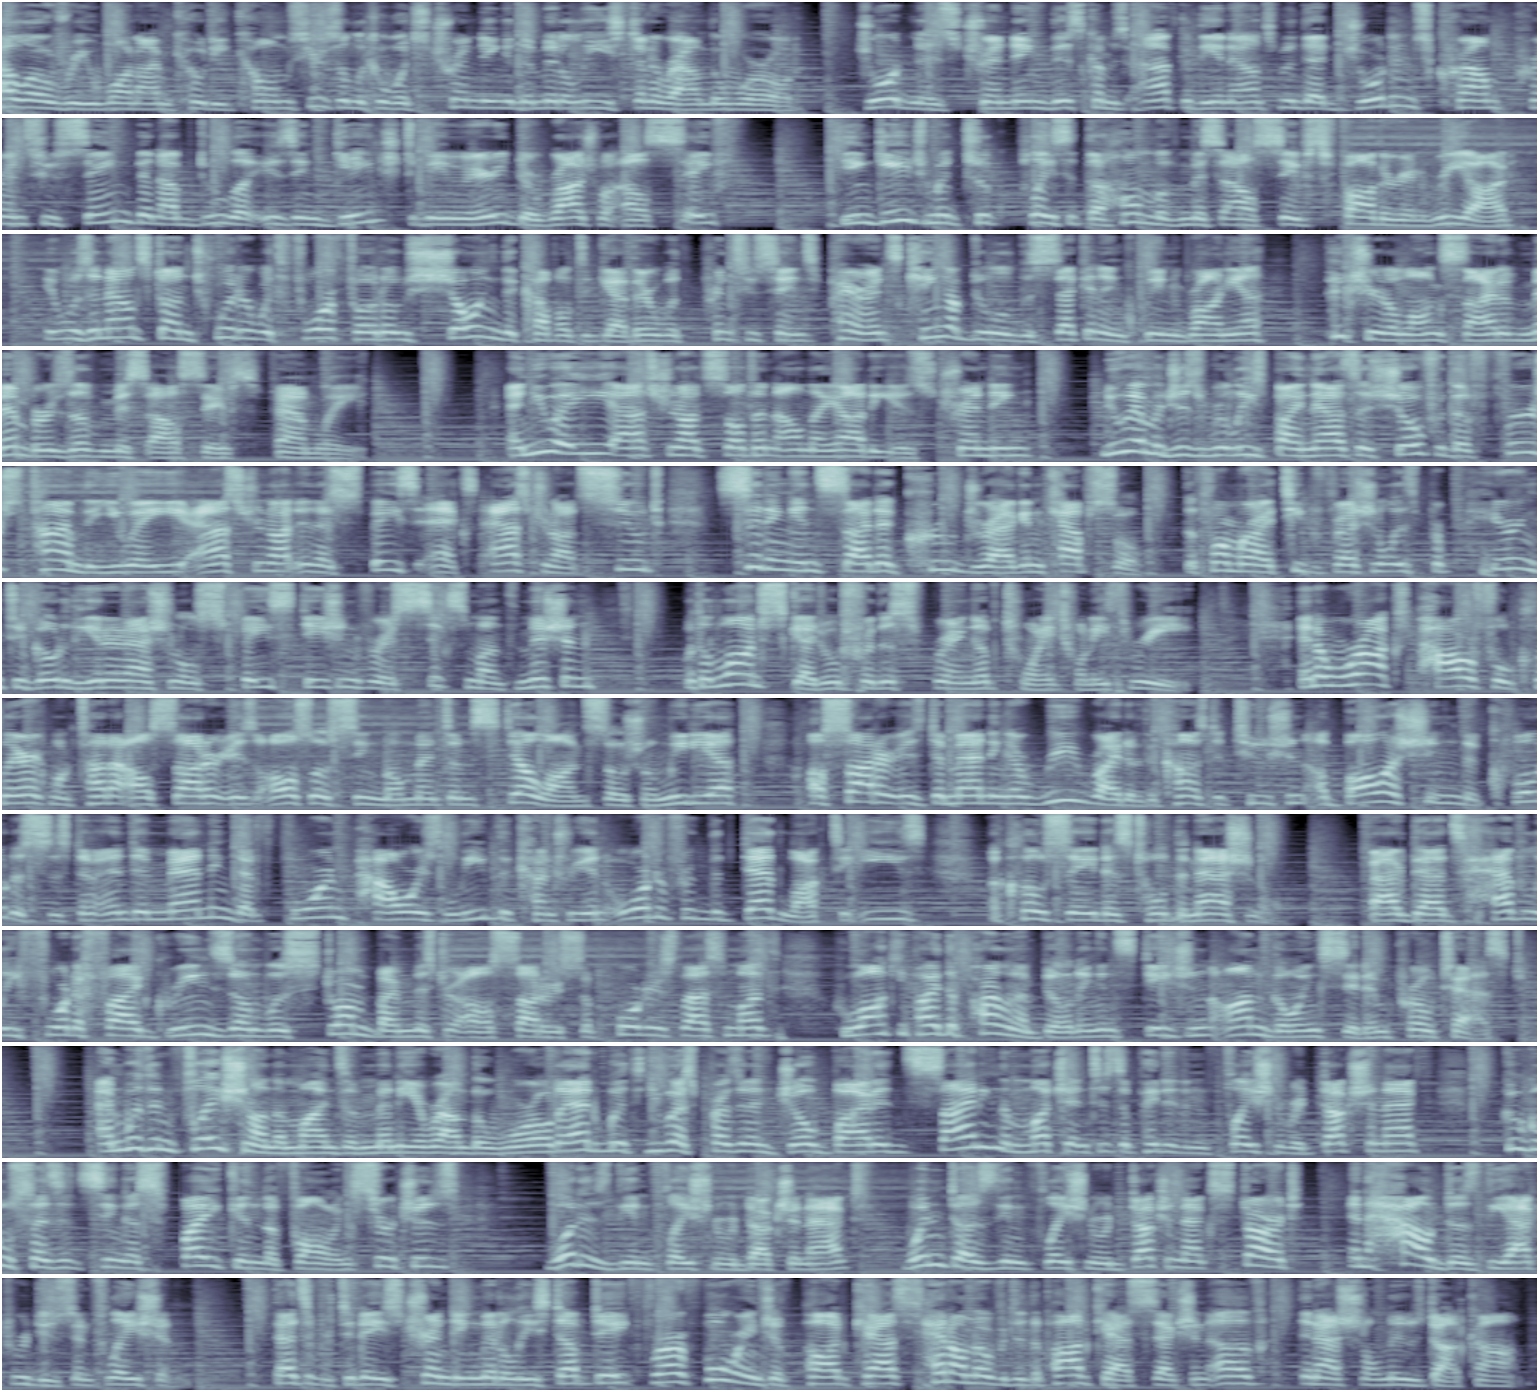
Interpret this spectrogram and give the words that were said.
Hello, everyone. I'm Cody Combs. Here's a look at what's trending in the Middle East and around the world. Jordan is trending. This comes after the announcement that Jordan's Crown Prince Hussein bin Abdullah is engaged to be married to Rajwa Al Saif. The engagement took place at the home of Miss Al Saif's father in Riyadh. It was announced on Twitter with four photos showing the couple together with Prince Hussein's parents, King Abdullah II and Queen Rania, pictured alongside of members of Miss Al Saif's family. And UAE astronaut Sultan Al Neyadi is trending. New images released by NASA show for the first time the UAE astronaut in a SpaceX astronaut suit sitting inside a Crew Dragon capsule. The former IT professional is preparing to go to the International Space Station for a six month mission, with a launch scheduled for the spring of 2023. And Iraq's powerful cleric Muqtada al Sadr is also seeing momentum still on social media. Al Sadr is demanding a rewrite of the constitution, abolishing the quota system, and demanding that foreign powers leave the country in order for the deadlock to ease, a close aide has told The National. Baghdad's heavily fortified Green Zone was stormed by Mr. al Sadr's supporters last month, who occupied the parliament building and staged an ongoing sit in protest. And with inflation on the minds of many around the world, and with US President Joe Biden signing the much anticipated Inflation Reduction Act, Google says it's seeing a spike in the following searches. What is the Inflation Reduction Act? When does the Inflation Reduction Act start? And how does the act reduce inflation? That's it for today's trending Middle East update. For our full range of podcasts, head on over to the podcast section of thenationalnews.com.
